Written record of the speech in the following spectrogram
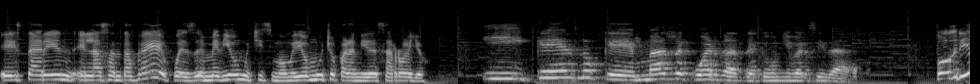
estar en, en la Santa Fe, pues me dio muchísimo, me dio mucho para mi desarrollo. ¿Y qué es lo que más recuerdas de tu universidad? Podría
